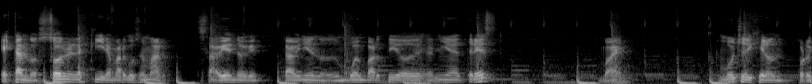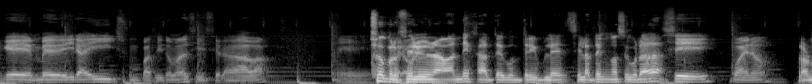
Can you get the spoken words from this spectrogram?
estando solo en la esquina, Marcus Smart, sabiendo que está viniendo de un buen partido desde la línea de 3, bueno, muchos dijeron, ¿por qué en vez de ir ahí hizo un pasito más y se la daba? Eh, Yo prefiero ir a bueno. una bandeja antes que un triple. Si la tengo asegurada, Sí, bueno. lo bien,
